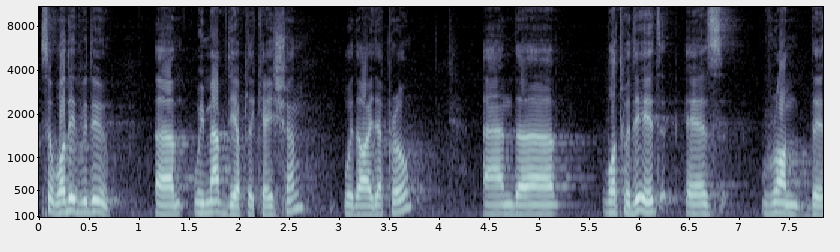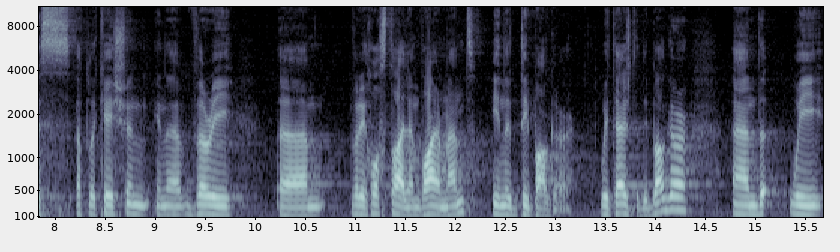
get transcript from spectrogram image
So what did we do? Um, we mapped the application with IDAPRO and uh, what we did is run this application in a very, um, very hostile environment in a debugger. We attached the debugger, and we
